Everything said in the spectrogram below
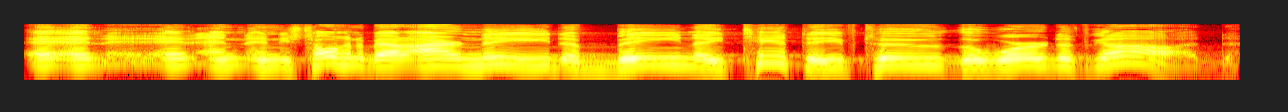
And, and, and, and he's talking about our need of being attentive to the Word of God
